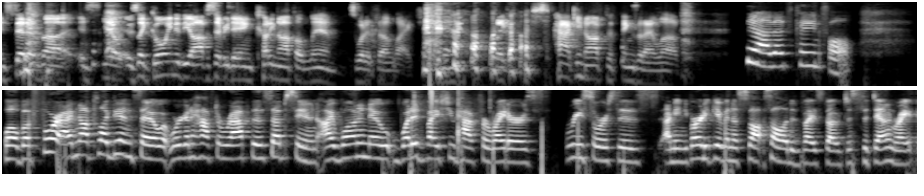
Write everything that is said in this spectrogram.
instead of uh, it's you know, it was like going to the office every day and cutting off a limb is what it felt like. oh Like- gosh. Hacking off the things that I love. Yeah, that's painful. Well, before I'm not plugged in, so we're going to have to wrap this up soon. I want to know what advice you have for writers, resources. I mean, you've already given us so- solid advice about just sit down write,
